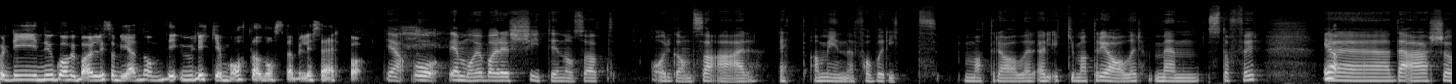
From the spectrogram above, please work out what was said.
fordi nå går vi bare liksom gjennom de ulike måtene å stabilisere på. Ja, og jeg må jo bare skyte inn også at organza er et av mine favorittmaterialer, eller ikke materialer, men stoffer. Ja. Eh, Det er så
